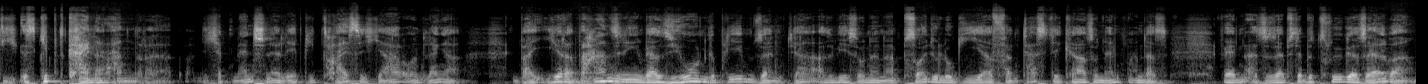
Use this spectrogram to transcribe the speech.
Die, es gibt keine andere. Ich habe Menschen erlebt, die 30 Jahre und länger bei ihrer wahnsinnigen Version geblieben sind, ja, also wie so eine Pseudologia Fantastica, so nennt man das, wenn also selbst der Betrüger selber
